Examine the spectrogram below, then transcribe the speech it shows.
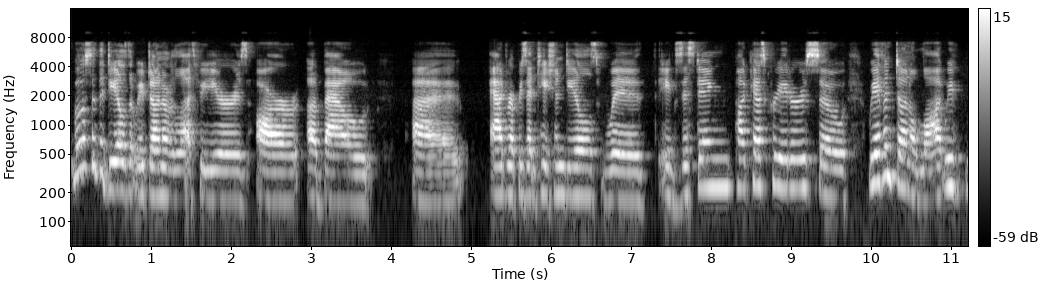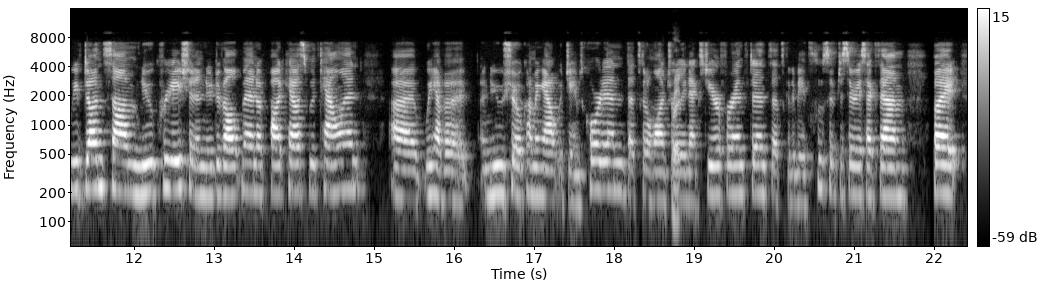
Most of the deals that we've done over the last few years are about uh, ad representation deals with existing podcast creators. So we haven't done a lot. We've we've done some new creation and new development of podcasts with talent. Uh, we have a, a, new show coming out with James Corden that's going to launch early Right. next year, for instance. That's going to be exclusive to SiriusXM. But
